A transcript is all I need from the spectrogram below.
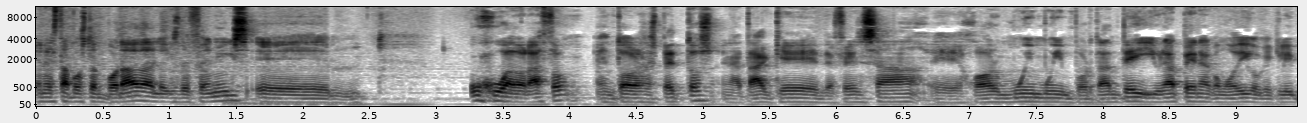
en esta postemporada, el ex de Phoenix. Eh, un jugadorazo en todos los aspectos, en ataque, en defensa, eh, jugador muy muy importante y una pena, como digo, que Clay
